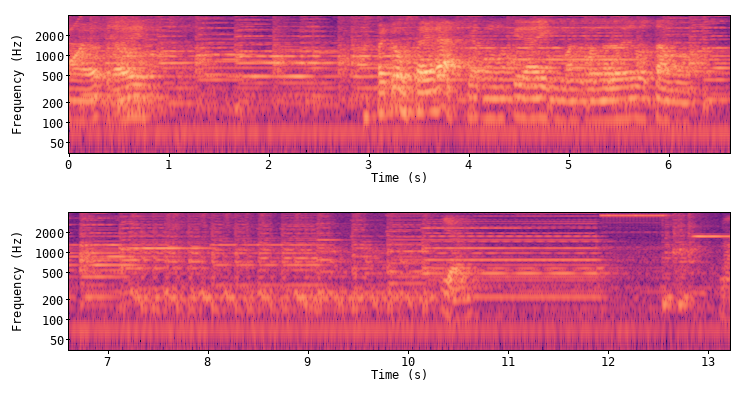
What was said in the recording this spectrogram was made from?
Otra vez. Hasta causa gracia como queda Eggman cuando lo derrotamos. Bien. No.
